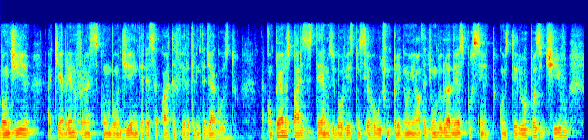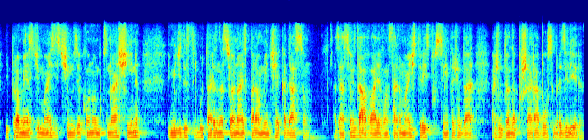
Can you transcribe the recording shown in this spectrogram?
Bom dia, aqui é Breno Francis com um Bom Dia Inter dessa quarta-feira, 30 de agosto. Acompanhando os pares externos, o Ibovespa encerrou o último pregão em alta de 1,10%, com exterior positivo e promessa de mais estímulos econômicos na China e medidas tributárias nacionais para aumento de arrecadação. As ações da Vale avançaram mais de 3%, ajudar, ajudando a puxar a bolsa brasileira.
